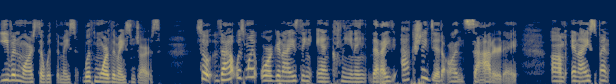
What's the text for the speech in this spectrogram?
even more so with the mason, with more of the mason jars. So that was my organizing and cleaning that I actually did on Saturday, um, and I spent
